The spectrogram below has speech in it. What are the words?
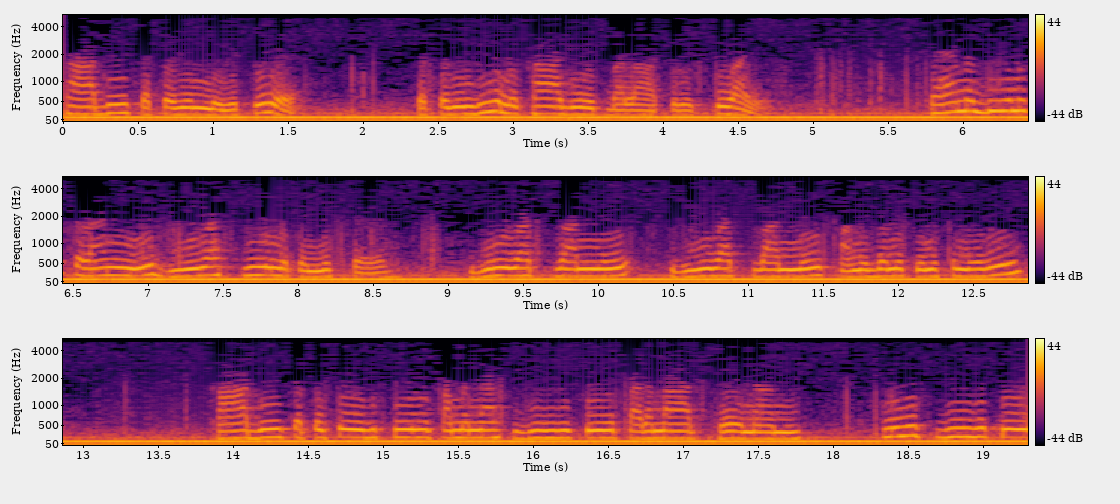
කාදී සැපවෙන්න යුතුය සැපවීම කාගේ බලාපොරොත්තුවයි? සෑම දිනම කරන්නේ ජීවත් වීමට මිස ජීවත් වන්නේ ජීවත් වන්නේ කනදෙන කෙනෙකු නෙවේ කාදී සපතේ විසීම පමණක් ජීවිතේ පරමාර්ථය නම් මිනිස් ජීවිතේ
